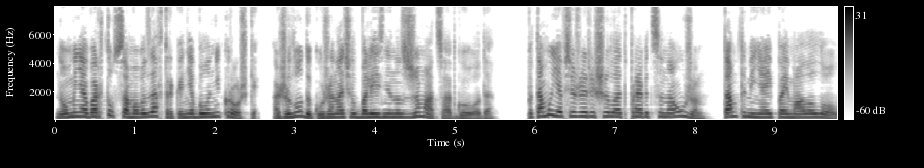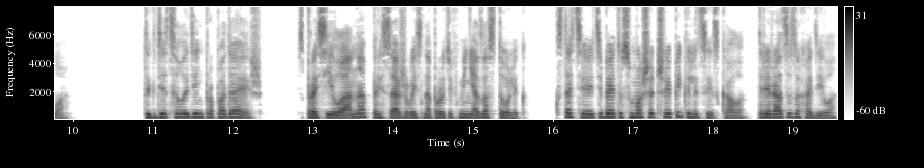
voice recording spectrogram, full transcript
но у меня во рту с самого завтрака не было ни крошки, а желудок уже начал болезненно сжиматься от голода. Потому я все же решила отправиться на ужин, там-то меня и поймала Лола. «Ты где целый день пропадаешь?» — спросила она, присаживаясь напротив меня за столик. «Кстати, тебя эта сумасшедшая пигалица искала, три раза заходила.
